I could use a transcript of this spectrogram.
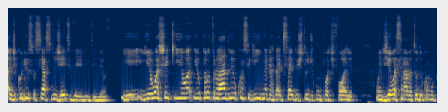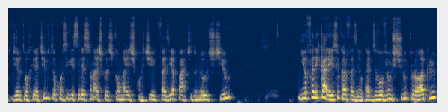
adquiriu o sucesso do jeito dele, entendeu? E, e eu achei que eu, eu, pelo outro lado, eu consegui, na verdade, sair do estúdio com um portfólio onde eu assinava tudo como diretor criativo, então eu consegui selecionar as coisas que eu mais curtia, que fazia parte do meu estilo. E eu falei, cara, isso eu quero fazer, eu quero desenvolver um estilo próprio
